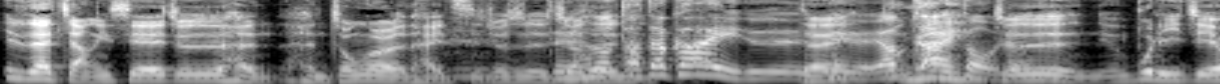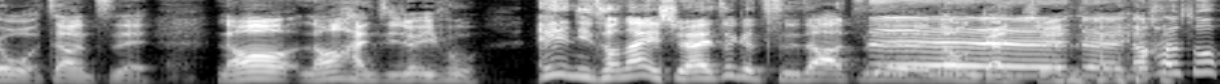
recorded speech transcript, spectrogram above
一直在讲一些就是很很中二的台词，就是就是说他他可以，就是对，那个要开头，就是你们不理解我这样子哎，然后然后韩吉就一副。哎、欸，你从哪里学来这个词的、啊、之类的那种感觉。对，然后他说，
